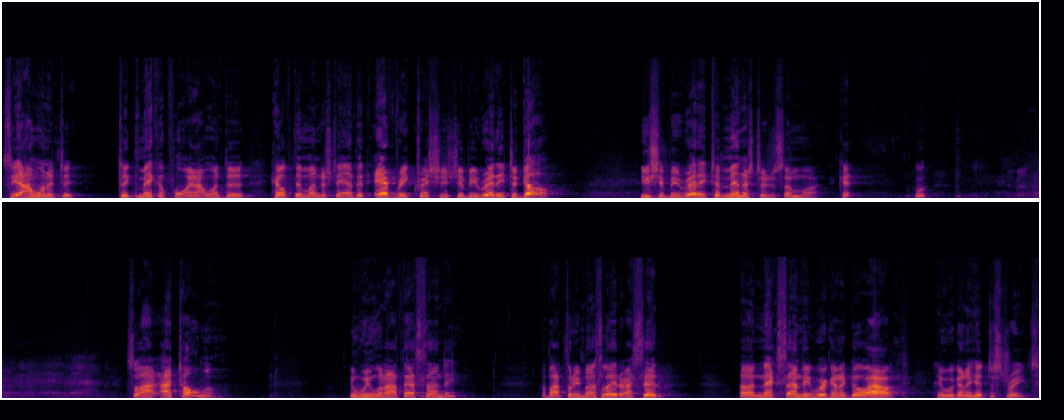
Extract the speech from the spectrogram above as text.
See, I wanted to, to make a point. I wanted to help them understand that every Christian should be ready to go. You should be ready to minister to someone. Okay. So I, I told them. And we went out that Sunday. About three months later, I said, uh, next Sunday, we're going to go out and we're going to hit the streets.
